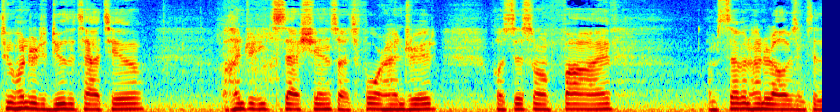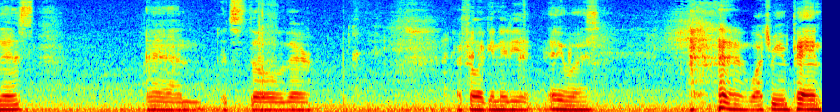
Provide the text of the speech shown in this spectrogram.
200 to do the tattoo, 100 each session, so that's 400. Plus this one, five. I'm $700 into this and it's still there. I feel like an idiot. Anyways, watch me in pain.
